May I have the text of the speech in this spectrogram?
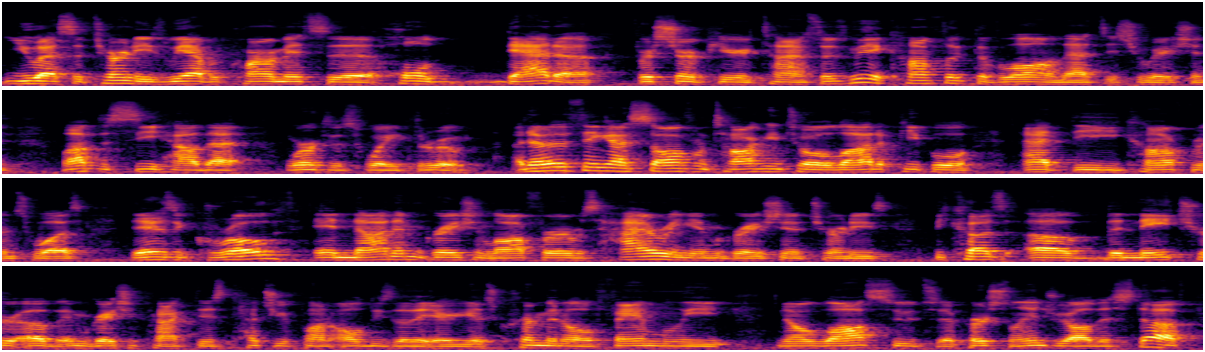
U.S. attorneys, we have requirements to hold data for a certain period of time. So there's going to be a conflict of law in that situation. We'll have to see how that works its way through. Another thing I saw from talking to a lot of people at the conference was there's a growth in non-immigration law firms hiring immigration attorneys because of the nature of immigration practice touching upon all these other areas, criminal, family, you know, lawsuits, uh, personal injury, all this stuff.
